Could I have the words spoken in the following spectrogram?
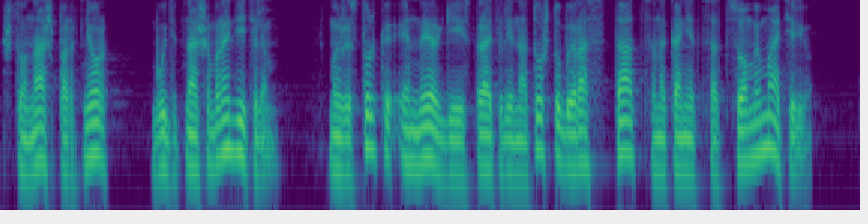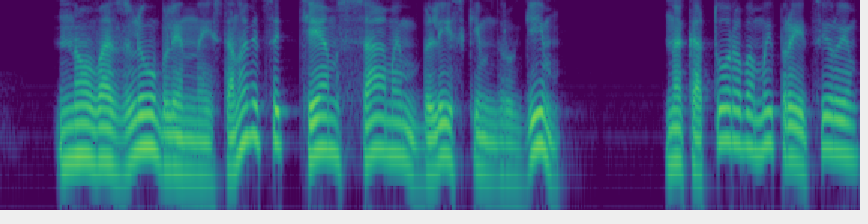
что наш партнер будет нашим родителем. Мы же столько энергии истратили на то, чтобы расстаться, наконец, с отцом и матерью. Но возлюбленный становится тем самым близким другим, на которого мы проецируем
